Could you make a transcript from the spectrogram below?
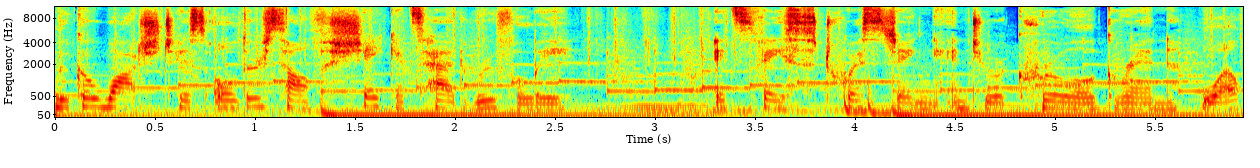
Luka watched his older self shake its head ruefully, its face twisting into a cruel grin. Well,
